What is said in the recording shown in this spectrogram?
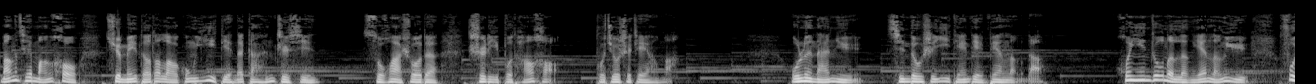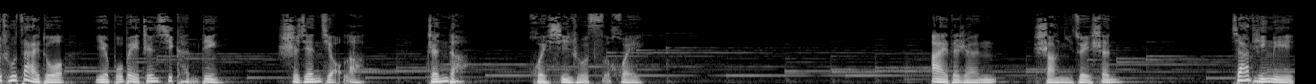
忙前忙后，却没得到老公一点的感恩之心。俗话说的“吃力不讨好”，不就是这样吗？无论男女，心都是一点点变冷的。婚姻中的冷言冷语，付出再多也不被珍惜肯定，时间久了，真的。会心如死灰，爱的人伤你最深。家庭里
